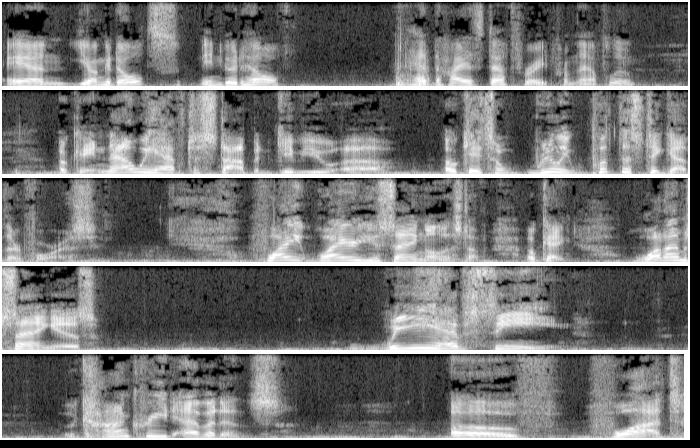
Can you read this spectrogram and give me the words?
And young adults in good health had the highest death rate from that flu. Okay, now we have to stop and give you a. Okay, so really put this together for us. Why why are you saying all this stuff? Okay, what I'm saying is we have seen the concrete evidence of what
